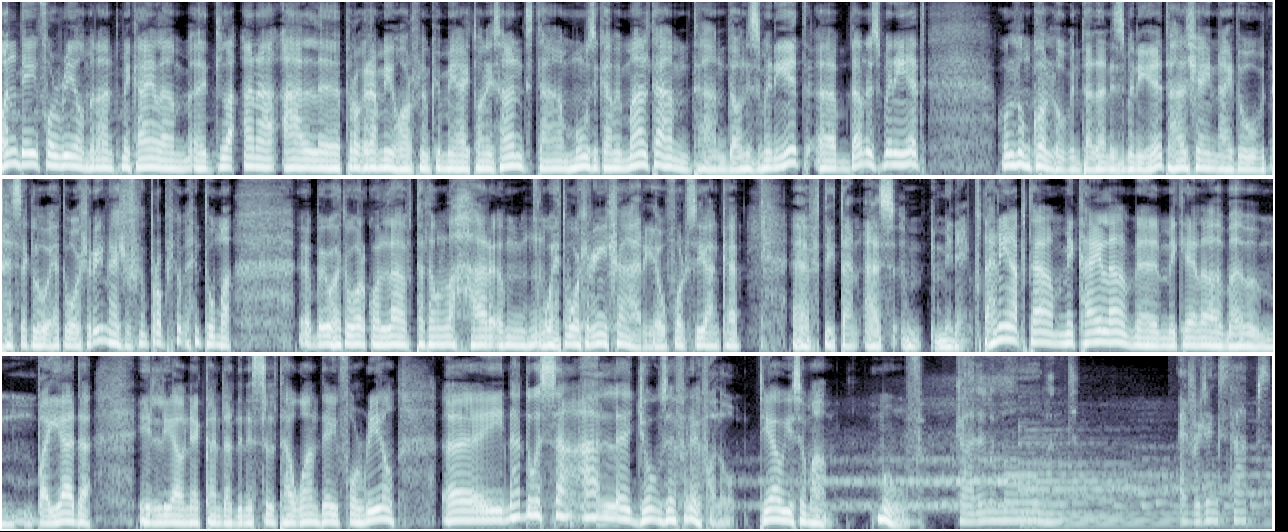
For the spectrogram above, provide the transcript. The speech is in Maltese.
One Day for Real minn Ant Mikaela eh, tlaqqana għal eh, programmi uħor fl-imkien miħaj Tony Sant ta' mużika minn Malta ta' dawn iż-żminijiet, eh, dawn iż-żminijiet U l-lum kollu minn ta' dan iż-żminijiet għal xejn ngħidu tas-seklu 21 għax propjament huma eh, bej wieħed uħor kollha ta' dawn l-aħħar 21 mm, xahar jew forsi anke eh, ftit tanqas mm, minn hekk. F'taħnija ta' Mikaela, eh, Mikaela mm, Bajjada illi hawnhekk għandha din is-silta One Day for Real, ngħaddu issa għal Joseph Refalo tiegħu jisimha Move. God in a moment, everything stops.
